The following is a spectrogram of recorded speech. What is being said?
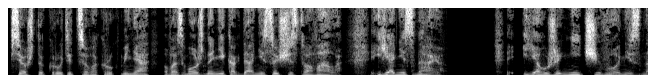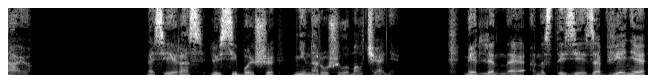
Все, что крутится вокруг меня, возможно, никогда не существовало. Я не знаю. Я уже ничего не знаю. На сей раз Люси больше не нарушила молчание. Медленная анестезия забвения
